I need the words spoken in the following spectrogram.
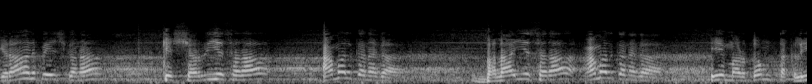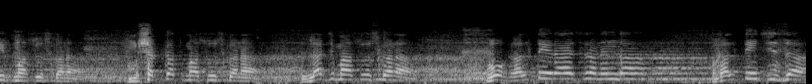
گران پیش کنا کہ شری سرا عمل کنگا بھلائی سرا عمل کنگا اے مردم تکلیف محسوس کنا، مشقت محسوس کنا، لج محسوس کنا۔ وہ غلطی رائے سرا نندا، غلطی چیزا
